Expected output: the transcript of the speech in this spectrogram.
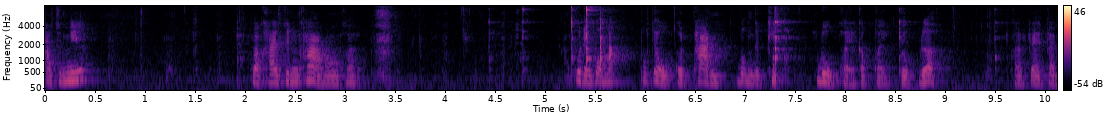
อาจจะมีก็ขายสินค้าของข่อย ผู้ใดบ่มักพวกเจ้ากดผ่านเบิ่งแต่คลิปดูข่อยกับข่อยจบเด้อเข้าใจกัน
